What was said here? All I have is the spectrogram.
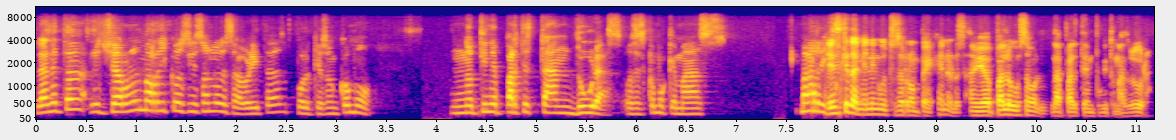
la neta, los chicharrones más ricos sí son los de sabritas porque son como, no tiene partes tan duras, o sea, es como que más, más rico. Es que también en gusto se rompen géneros. A mi papá le gusta la parte un poquito más dura.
